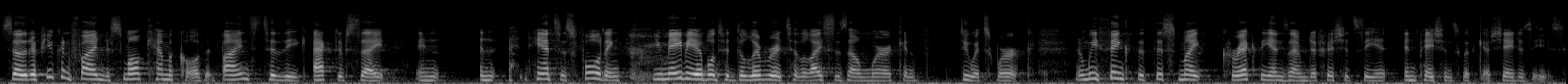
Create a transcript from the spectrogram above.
So that if you can find a small chemical that binds to the active site and, and enhances folding, you may be able to deliver it to the lysosome where it can do its work. And we think that this might correct the enzyme deficiency in, in patients with Gaucher disease.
